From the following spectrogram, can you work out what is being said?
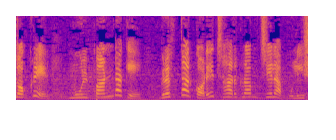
চক্রের মূল পাণ্ডাকে গ্রেফতার করে ঝাড়গ্রাম জেলা পুলিশ।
